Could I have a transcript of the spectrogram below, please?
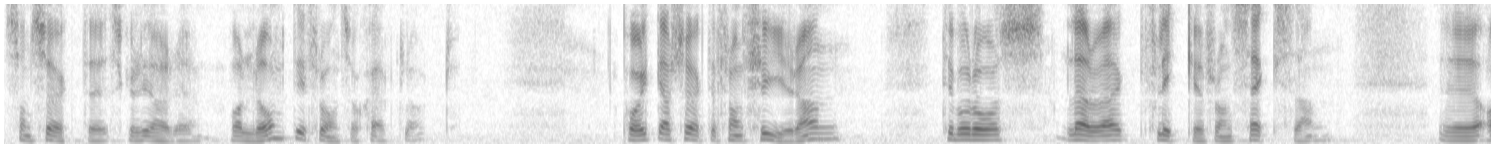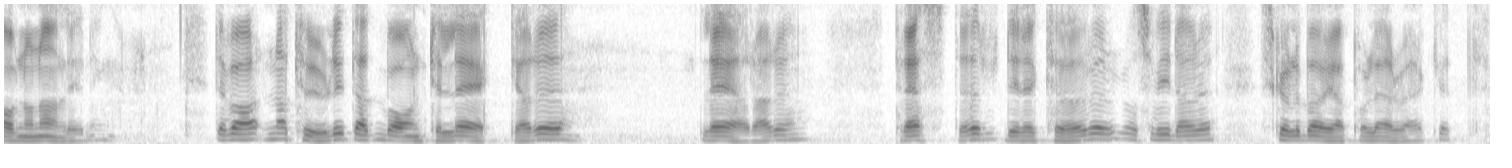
som sökte skulle göra det var långt ifrån så självklart. Pojkar sökte från fyran till Borås läroverk, flickor från sexan eh, av någon anledning. Det var naturligt att barn till läkare, lärare, präster, direktörer och så vidare skulle börja på läroverket.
